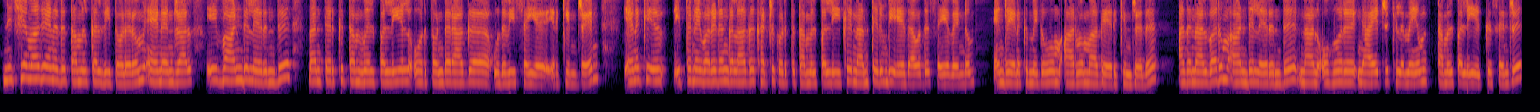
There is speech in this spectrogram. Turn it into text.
நிச்சயமாக எனது தமிழ் கல்வி தொடரும். ஏனென்றால் இவ்வாண்டிலிருந்து நான் தெற்கு தமிழ் பள்ளியில் ஒரு தொண்டராக உதவி செய்ய இருக்கின்றேன். எனக்கு இத்தனை வருடங்களாக கற்றுக் கொடுத்த தமிழ் பள்ளிக்கு நான் திரும்பி ஏதாவது செய்ய வேண்டும் என்று எனக்கு மிகவும் ஆர்வமாக இருக்கின்றது. அதனால் வரும் ஆண்டிலிருந்து நான் ஒவ்வொரு ஞாயிற்றுக்கிழமையும் தமிழ் பள்ளிக்கு சென்று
